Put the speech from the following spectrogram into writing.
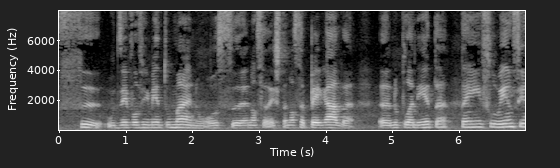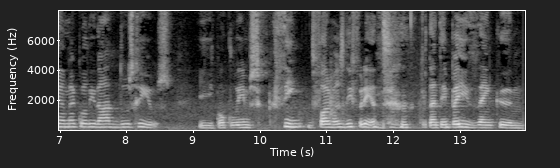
se o desenvolvimento humano ou se nossa, esta nossa pegada uh, no planeta tem influência na qualidade dos rios. E concluímos que sim, de formas diferentes. Portanto, em países em que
